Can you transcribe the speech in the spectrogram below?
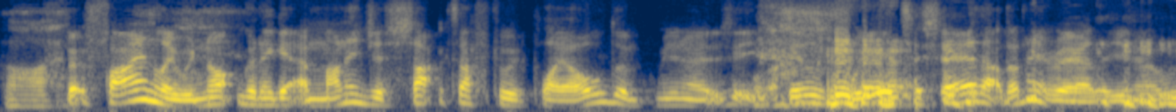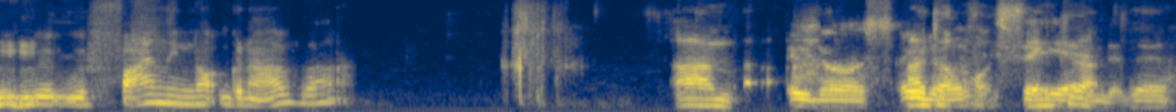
Oh, But finally, we're not going to get a manager sacked after we play Oldham. You know, it, it feels weird to say that, doesn't it? Really, you know, we, we, we're finally not going to have that. um, Who knows? Who I don't knows? know what to think of that.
